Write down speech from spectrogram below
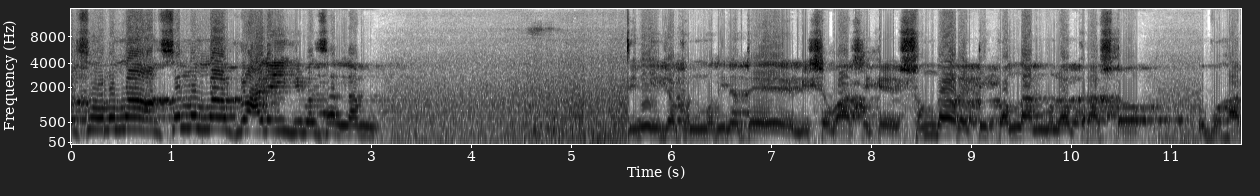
রসুল্লাহ আলাইহি ওয়াসাল্লাম, তিনি যখন মদিনাতে বিশ্ববাসীকে সুন্দর একটি কল্যাণমূলক রাষ্ট্র উপহার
